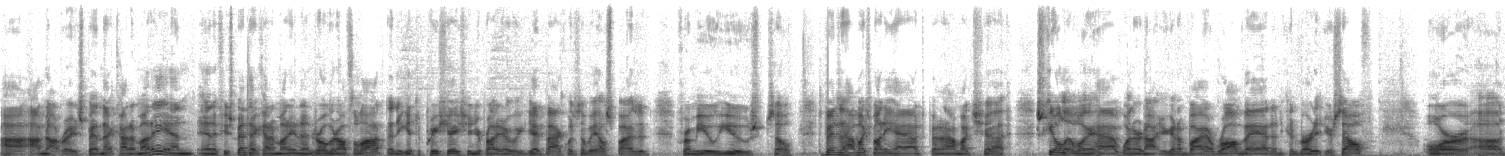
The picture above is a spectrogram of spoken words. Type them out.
I'm not ready to spend that kind of money. And, and if you spent that kind of money and then drove it off the lot, then you get depreciation. You're probably never get back when somebody else buys it from you used. So depends on how much money you have, depending on how much uh, skill level you have, whether or not you're going to buy a raw van and convert it yourself or, uh,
